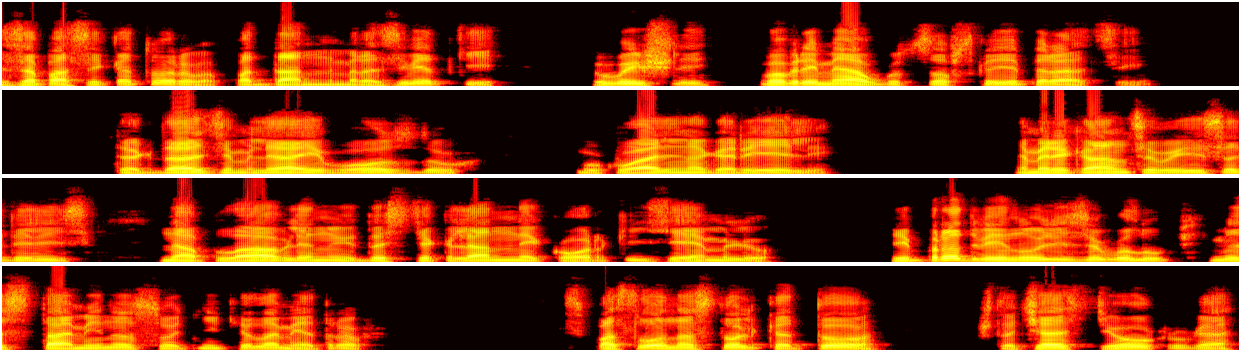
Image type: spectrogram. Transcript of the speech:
запасы которого, по данным разведки, вышли во время августовской операции. Тогда земля и воздух буквально горели. Американцы высадились на оплавленную до стеклянной корки землю и продвинулись вглубь местами на сотни километров. Спасло настолько то, что части округа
